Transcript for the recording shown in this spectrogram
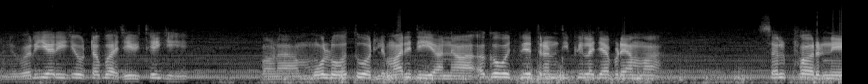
અને વરિયાળી જો ટબા જેવી થઈ ગઈ પણ આ મોલો હતો એટલે મારી દઈએ અને અગાઉ જ બે ત્રણ દી પહેલાં જ આપણે આમાં સલ્ફર ને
